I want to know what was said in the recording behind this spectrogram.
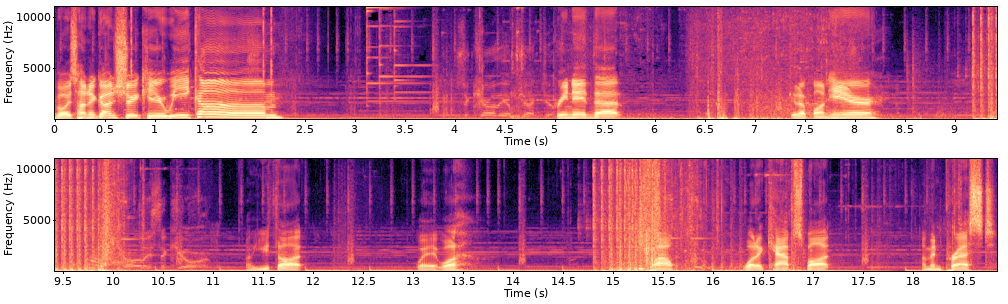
boys, 100 gun streak. Here we come. Secure the. Grenade that. Get up on here. Oh, you thought. Wait, what? Wow. What a cap spot. I'm impressed.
